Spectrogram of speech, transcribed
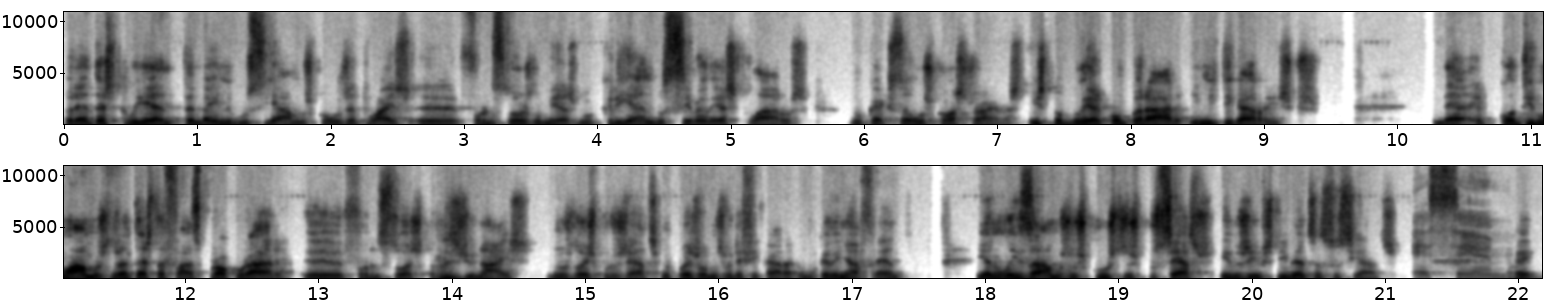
perante este cliente, também negociámos com os atuais eh, fornecedores do mesmo, criando CBDs claros do que é que são os cost drivers, isto para poder comparar e mitigar riscos né, continuamos durante esta fase procurar eh, fornecedores regionais nos dois projetos, que depois vamos verificar um bocadinho à frente, e analisamos os custos dos processos e dos investimentos associados. SCM okay?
